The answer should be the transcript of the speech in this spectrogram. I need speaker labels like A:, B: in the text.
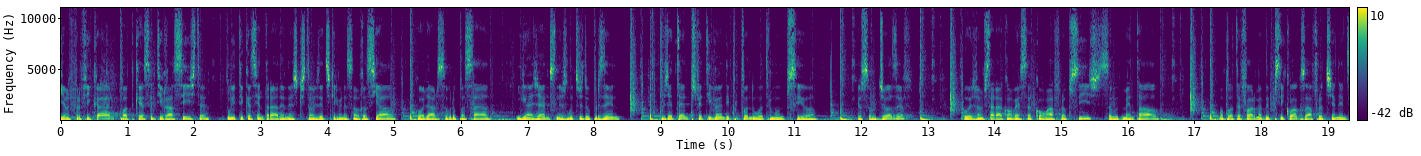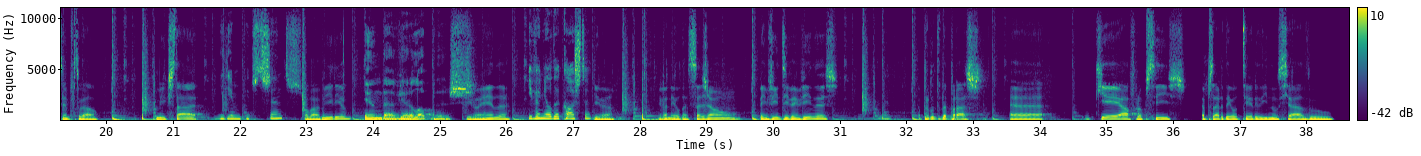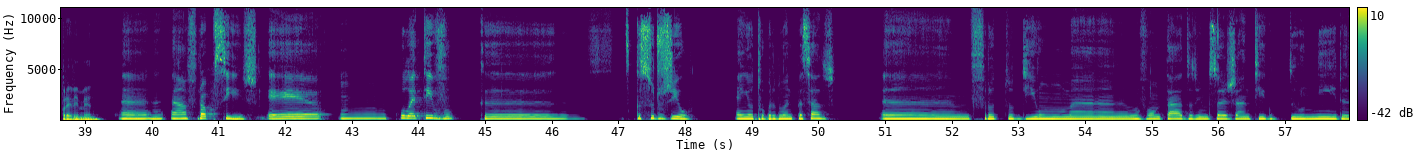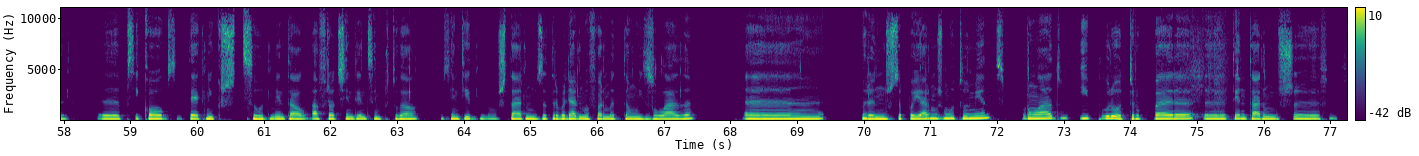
A: Viemos para ficar, podcast antirracista, política centrada nas questões da discriminação racial, com olhar sobre o passado, engajando-se nas lutas do presente, projetando, perspectivando e propondo um outro mundo possível. Eu sou o Joseph. Hoje vamos estar à conversa com AfroPsis, Saúde Mental, uma plataforma de psicólogos afrodescendentes em Portugal. Comigo está
B: Miriam Pires dos Santos.
A: Olá Miriam.
C: Enda Vieira Lopes.
A: Viva Enda.
B: Ivanilda Costa.
A: Viva. Viva Nilda. Sejam bem-vindos e bem-vindas. A pergunta da praxe. Uh, o que é Afropsis, apesar de eu ter enunciado previamente?
B: Uh, a Afropsis é um coletivo que, que surgiu em outubro do ano passado Uh, fruto de uma vontade, de um desejo antigo de unir psicólogos e técnicos de saúde mental afrodescendentes em Portugal, no sentido de não estarmos a trabalhar de uma forma tão isolada, uh, para nos apoiarmos mutuamente, por um lado, e por outro, para tentarmos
